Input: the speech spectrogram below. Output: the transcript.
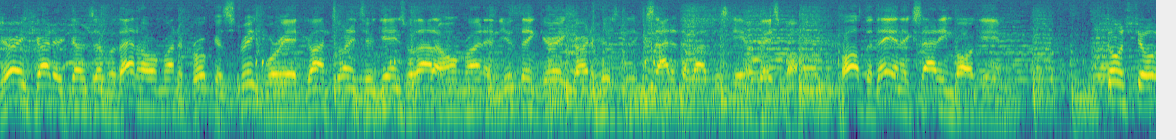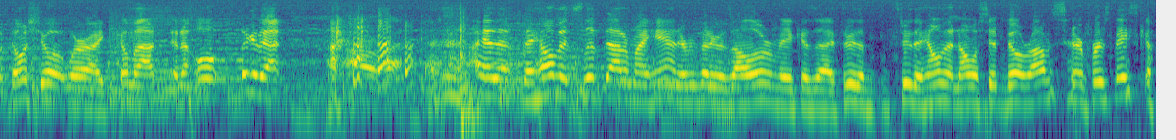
Gary Carter comes up with that home run and broke his streak where he had gone 22 games without a home run, and you think Gary Carter is excited about this game of baseball. Well, today an exciting ball game. Don't show it. Don't show it where I come out and I, oh, look at that. I had the, the, helmet slipped out of my hand. Everybody was all over me because I threw the threw the helmet and almost hit Bill Robinson, our first base coach.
